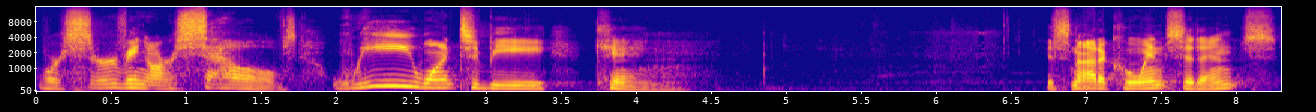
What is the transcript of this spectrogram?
we're serving ourselves. We want to be king. It's not a coincidence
